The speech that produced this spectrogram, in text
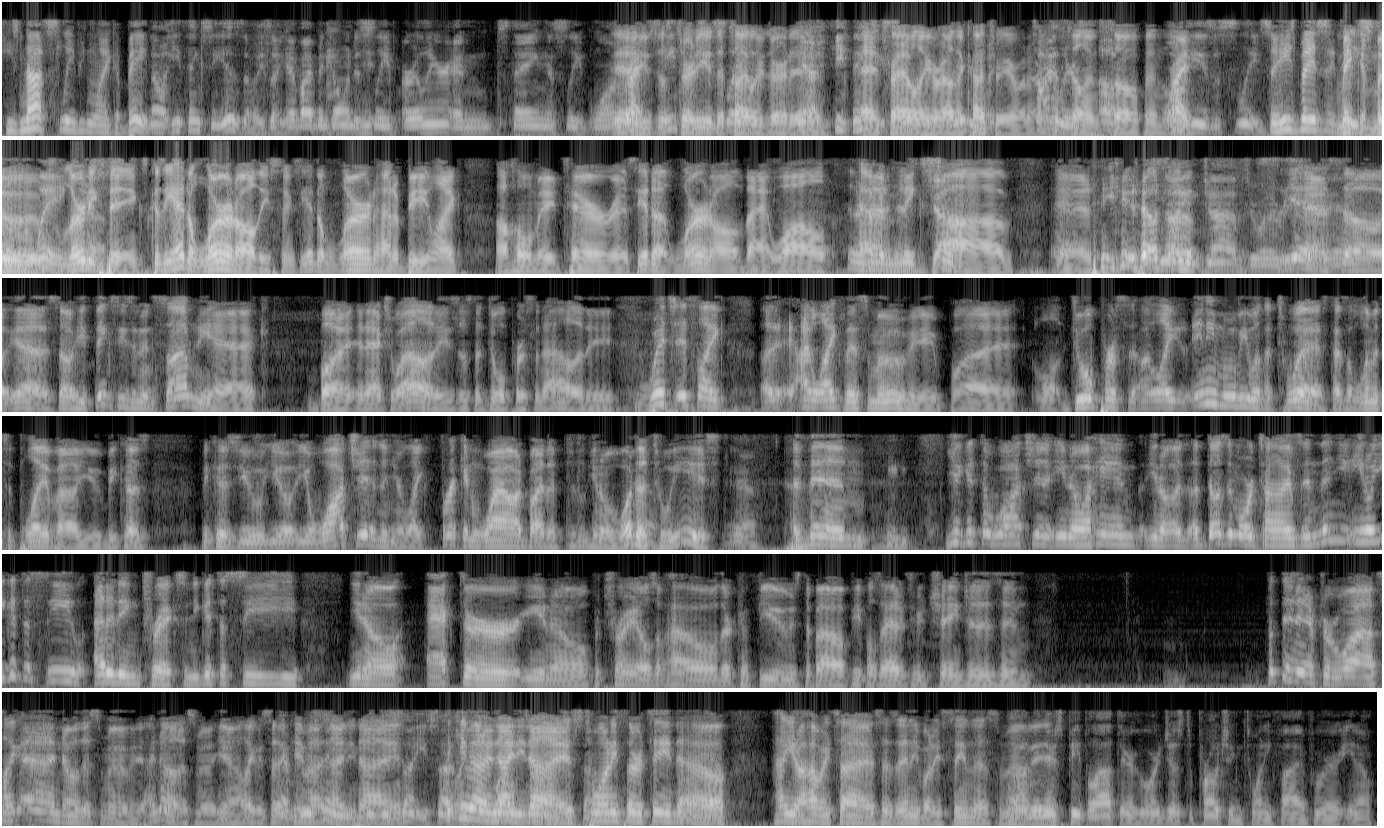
he's not sleeping like a baby. no, he thinks he is though. He's like, have I been going to sleep earlier and staying asleep longer? yeah, Right. he's just thinks turning he's into sleeping- Tyler Durden Yeah, he and he's traveling sleeping around the like a baby, country or whatever, Tyler's selling up soap and while Right. he's asleep. So he's basically making still moves, awake. learning yeah. things, because he had to learn all these things. He had to learn how to be like a homemade terrorist. He had to learn all that while Learn how to having his make soap. And you know, His so jobs or whatever. yeah, so yeah, so he thinks he's an insomniac, but in actuality, he's just a dual personality. Yeah. Which it's like, uh, I like this movie, but well, dual person, uh, like any movie with a twist has a limited play value because. Because you, you you watch it and then you're like freaking wowed by the you know what a twist yeah. and then you get to watch it, you know, a hand, you know, a, a dozen more times, and then you, you know, you get to see editing tricks, and you get to see, you know, actor, you know, portrayals of how they're confused about people's attitude changes, and. But then after a while, it's like ah, I know this movie. I know this movie. You know, like we said, Yeah, it came out in saying you- you '99. saw- It it came out in '99. It's 2013 now. Yeah. How you know how many times has anybody seen this movie? Well, I mean, there's people out there who are just approaching 25 who are, you know,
